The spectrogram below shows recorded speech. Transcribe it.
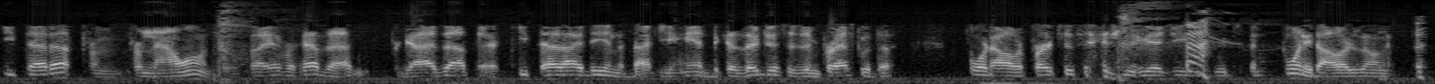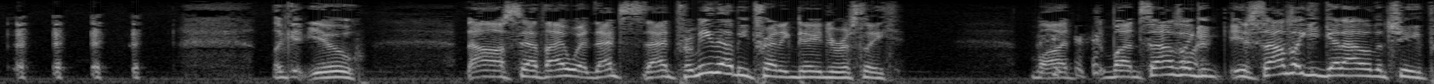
keep that up from, from now on. So if I ever have that, for guys out there, keep that idea in the back of your head because they're just as impressed with the four dollar purchase as you as you would spend twenty dollars on it. Look at you. No, Seth, I would. That's that for me. That'd be treading dangerously. But but sounds like you, it sounds like you get out of the cheap.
